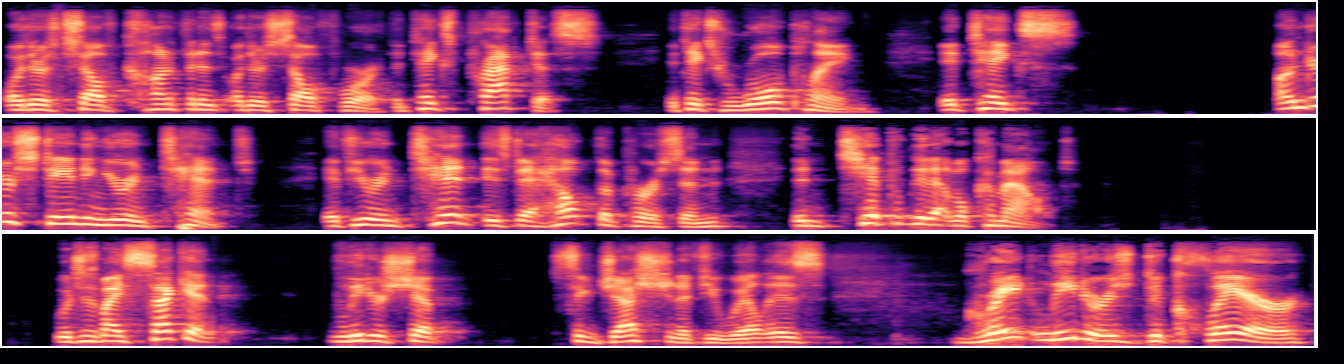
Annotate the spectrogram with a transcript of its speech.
or their self-confidence or their self-worth. It takes practice. It takes role playing. It takes understanding your intent. If your intent is to help the person, then typically that will come out. Which is my second leadership suggestion, if you will, is great leaders declare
